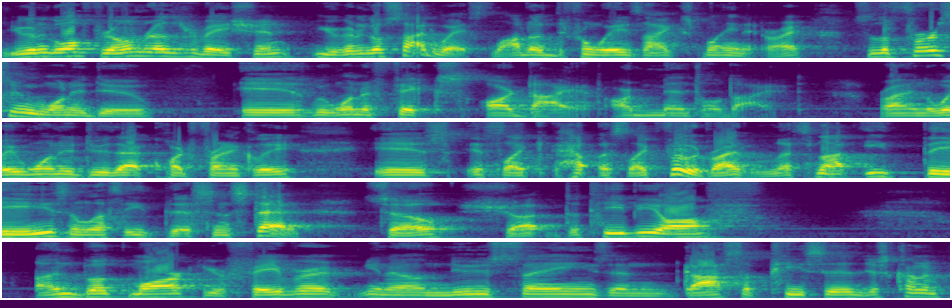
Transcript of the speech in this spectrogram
You're going to go off your own reservation. You're going to go sideways. A lot of different ways I explain it, right? So the first thing we want to do is we want to fix our diet, our mental diet, right? And the way we want to do that, quite frankly, is it's like it's like food, right? Let's not eat these and let's eat this instead. So shut the TV off, unbookmark your favorite, you know, news things and gossip pieces. Just kind of,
